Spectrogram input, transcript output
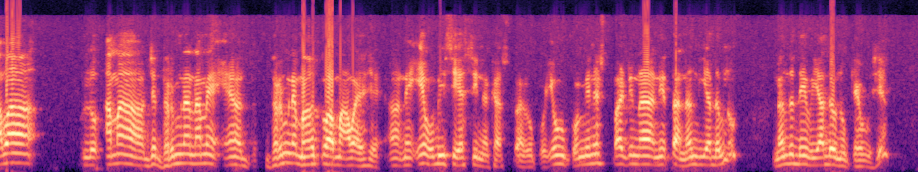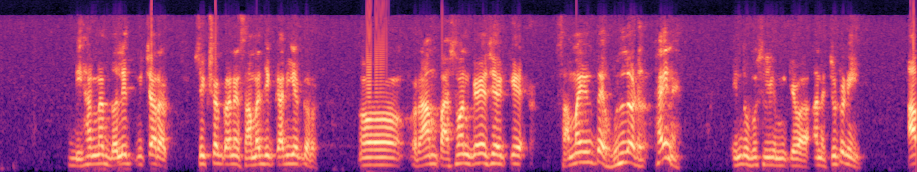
આવા આમાં જે ધર્મના નામે ધર્મને મહત્વમાં આવે છે, અને એ ઓબીસી એસસી ના ખાસ લોકો. એવું કોમ્યુનિસ્ટ પાર્ટીના નેતા નંદ યાદવનું, નંદદેવ યાદવનું કહેવું છે. બિહારના દલિત વિચારક, શિક્ષક અને સામાજિક કાર્યકર રામ પાસવાન કહે છે કે સામાન્ય રીતે હુલ્લડ થાય ને, હિન્દુ મુસ્લિમ કેવા, અને ચૂંટણી આ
